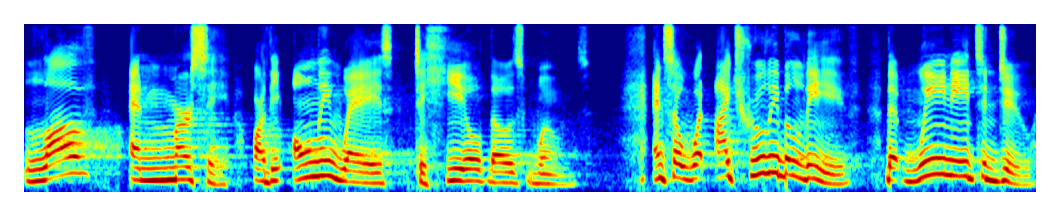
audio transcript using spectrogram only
love and mercy are the only ways to heal those wounds. And so, what I truly believe that we need to do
